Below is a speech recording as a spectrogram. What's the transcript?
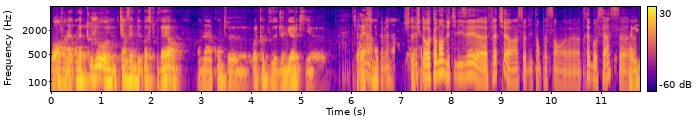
Bon, enfin, on a, toujours une quinzaine de postes ouverts. On a un compte euh, Welcome to the Jungle qui. Euh, ah, très bien. Je, te, recommande d'utiliser euh, Fletcher, hein, soit dit en passant. très beau SaaS. Ah oui.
